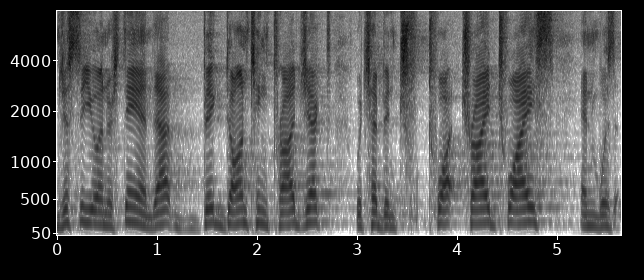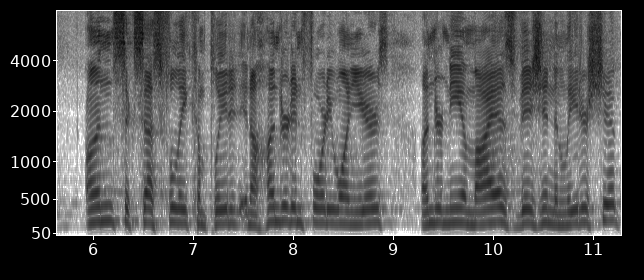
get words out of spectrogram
And just so you understand, that big daunting project, which had been tw- tried twice and was unsuccessfully completed in 141 years under Nehemiah's vision and leadership,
